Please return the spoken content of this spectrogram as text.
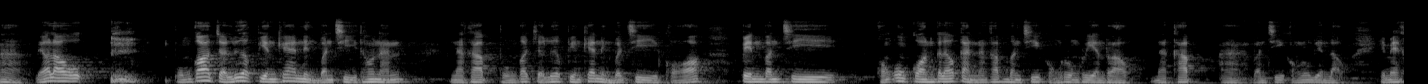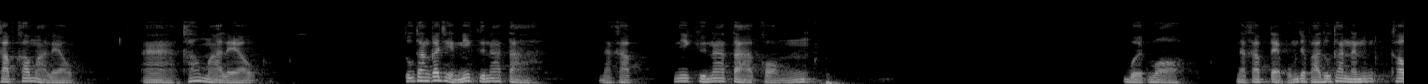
อ่าเดี๋ยวเราผมก็จะเลือกเพียงแค่ 1 บัญชีเท่านั้นนะครับ ผมก็จะเลือกเพียงแค่ 1 บัญชี ขอเป็นบัญชีขององค์กรก็แล้วกันนะครับ บัญชีของโรงเรียนเรานะครับอ่าบัญชีของโรงเรียนเราเห็นไหมครับเข้ามาแล้วอ่าเข้ามาแล้ว ทุกท่านก็จะเห็นนี่คือหน้าตานะครับ นี่คือหน้าตาของเบิร์ดวอล นะครับ แต่ผมจะพาทุกท่านนั้นเข้า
